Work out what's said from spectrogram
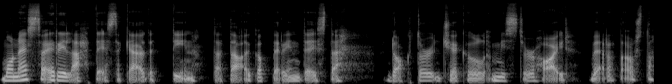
Monessa eri lähteessä käytettiin tätä aika perinteistä Dr. Jekyll, Mr. Hyde-vertausta.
